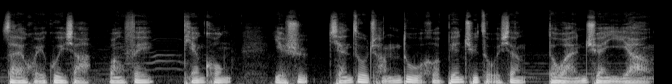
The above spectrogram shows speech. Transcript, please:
再来回顾一下王菲《天空》，也是前奏长度和编曲走向都完全一样。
